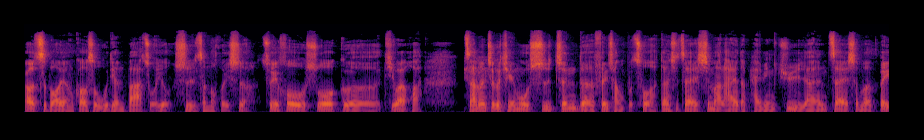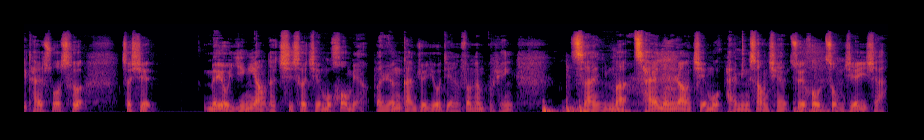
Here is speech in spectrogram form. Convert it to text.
二次保养高速五点八左右是怎么回事啊？最后说个题外话。咱们这个节目是真的非常不错，但是在喜马拉雅的排名居然在什么备胎说车这些没有营养的汽车节目后面，本人感觉有点愤愤不平。怎么才能让节目排名上前？最后总结一下，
